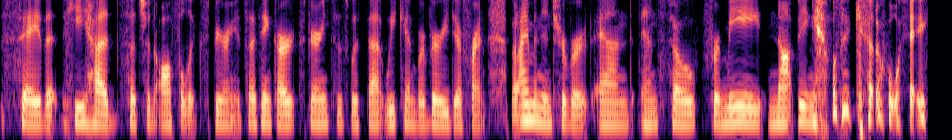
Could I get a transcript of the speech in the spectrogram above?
say that he had such an awful experience. I think our experiences with that weekend were very different. But I'm an introvert, and and so for me, not being able to get away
